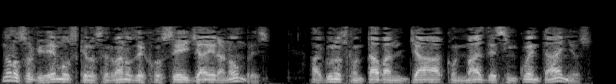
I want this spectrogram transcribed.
No nos olvidemos que los hermanos de José ya eran hombres. Algunos contaban ya con más de cincuenta años.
